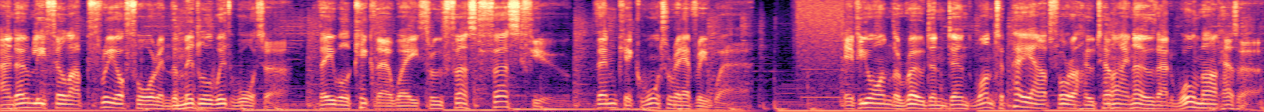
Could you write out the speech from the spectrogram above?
and only fill up 3 or 4 in the middle with water. They will kick their way through first first few, then kick water everywhere. If you're on the road and don't want to pay out for a hotel I know that Walmart has a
